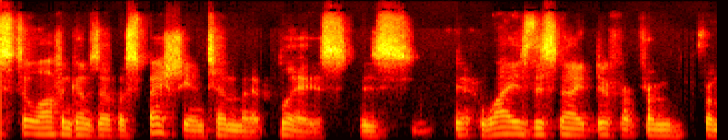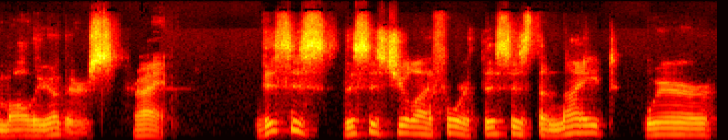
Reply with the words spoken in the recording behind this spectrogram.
still often comes up, especially in 10 minute plays, is you know, why is this night different from from all the others? Right. This is this is July 4th. This is the night where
